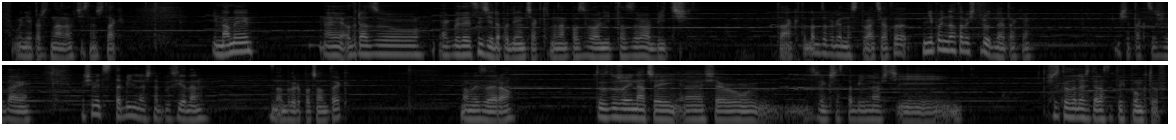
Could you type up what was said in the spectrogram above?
w Unię personalną wcisnąć, tak. I mamy e, od razu jakby decyzję do podjęcia, która nam pozwoli to zrobić. Tak, to bardzo wygodna sytuacja. To nie powinno to być trudne takie. Mi się tak coś wydaje. Musimy mieć stabilność na plus jeden. Na dobry początek. Mamy 0. Tu jest dużo inaczej e, się zwiększa stabilność i wszystko zależy teraz od tych punktów.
